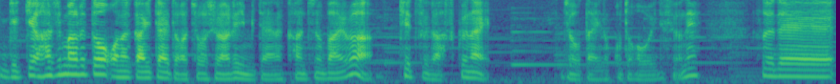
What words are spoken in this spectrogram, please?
月経が始まるとお腹痛いとか調子悪いみたいな感じの場合は血が少ない状態のことが多いですよね。それで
